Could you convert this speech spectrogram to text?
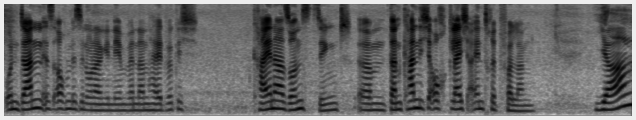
Und dann ist auch ein bisschen unangenehm, wenn dann halt wirklich keiner sonst singt. Ähm, dann kann ich auch gleich Eintritt verlangen. Ja,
